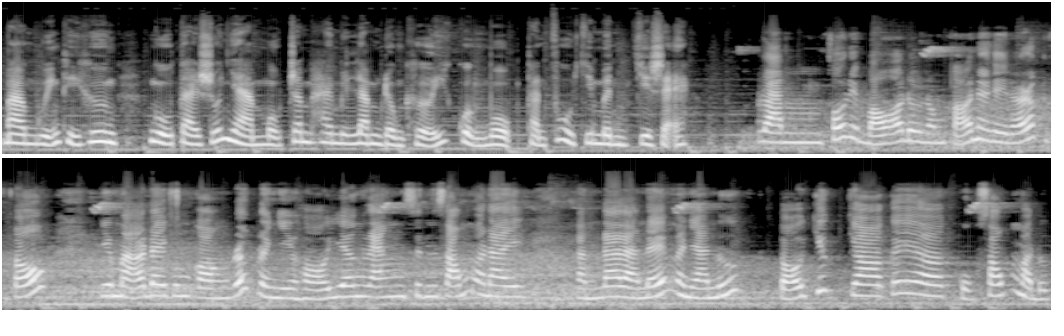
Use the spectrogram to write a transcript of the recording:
bà Nguyễn Thị Hương, ngụ tại số nhà 125 Đồng Khởi, quận 1, thành phố Hồ Chí Minh chia sẻ làm phố đi bộ ở đường Đồng Khởi này thì đã rất tốt. Nhưng mà ở đây cũng còn rất là nhiều hộ dân đang sinh sống ở đây. Thành ra là nếu mà nhà nước tổ chức cho cái ờ, cuộc sống mà được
